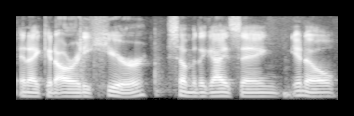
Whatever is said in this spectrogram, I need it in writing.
and I could already hear some of the guys saying, you know,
